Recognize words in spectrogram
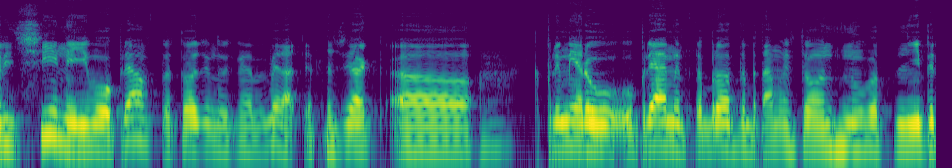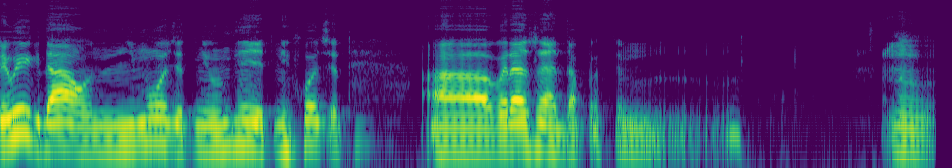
причины его упрямства тоже нужно разбирать. Если человек э, примеру, упрямится просто потому, что он, ну, вот, не привык, да, он не может, не умеет, не хочет а, выражать, допустим, ну,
